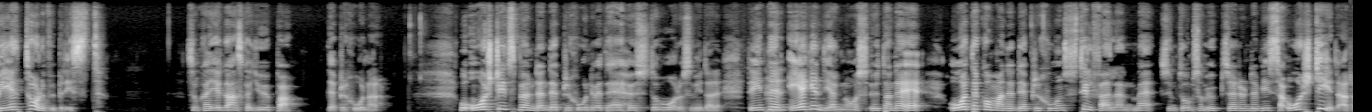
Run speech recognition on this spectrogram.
B12-brist som kan ge ganska djupa depressioner. Och årstidsbunden depression, det vet det här höst och vår och så vidare, det är inte en egen diagnos utan det är återkommande depressionstillfällen med symptom som uppträder under vissa årstider.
